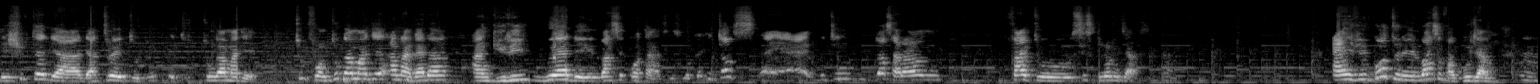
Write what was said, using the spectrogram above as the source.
They shifted their, their trade to, to Tungamaje. To, from Tungamaje, Anagada, and Giri, where the university quarters is located, it's just uh, between just around five to six kilometers. Mm. And if you go to the University of Abuja, Mm.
